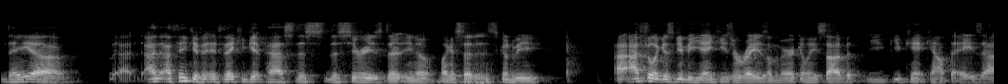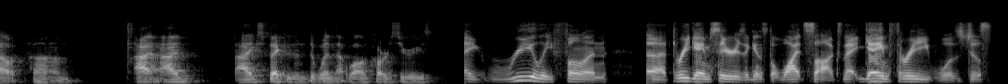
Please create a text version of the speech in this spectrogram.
they uh, I, I think if, if they can get past this this series, they're you know like I said, it's going to be. I, I feel like it's going to be Yankees or Rays on the American League side, but you, you can't count the A's out. Um, I, I I expected them to win that wild card series. A really fun uh, three game series against the White Sox. That game three was just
